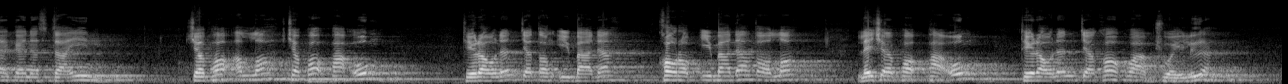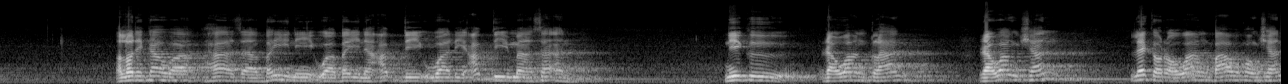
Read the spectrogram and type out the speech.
ะกะนัสตาอินเฉพาะอัลลอฮ์เฉพาะพระองค์ ที่เรานั้นจะต้องอิบาดะเคารพอิบาดะต่อ Allah และเฉพาะพระองค์ที่เรานั้นจะข้อความช่วยเหลือ อัลลอฮ์ได้กล่าวว่าฮาซาบัยนีวะบัยนะอับดีวะลีอับดีมาซาอัน นี่คือระหว่างกลาง ระหว่างฉัน และก็ระหว่างบ่าวของฉัน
